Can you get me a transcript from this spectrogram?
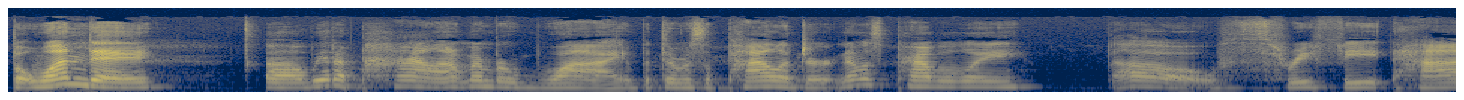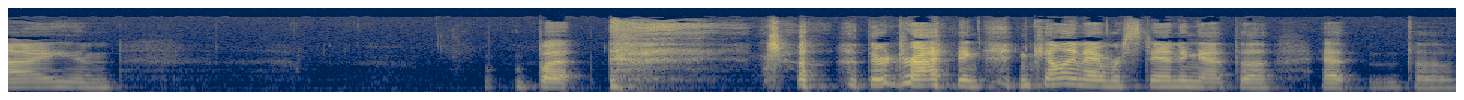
But one day, uh, we had a pile. I don't remember why, but there was a pile of dirt, and it was probably oh three feet high, and but they're driving, and Kelly and I were standing at the at the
